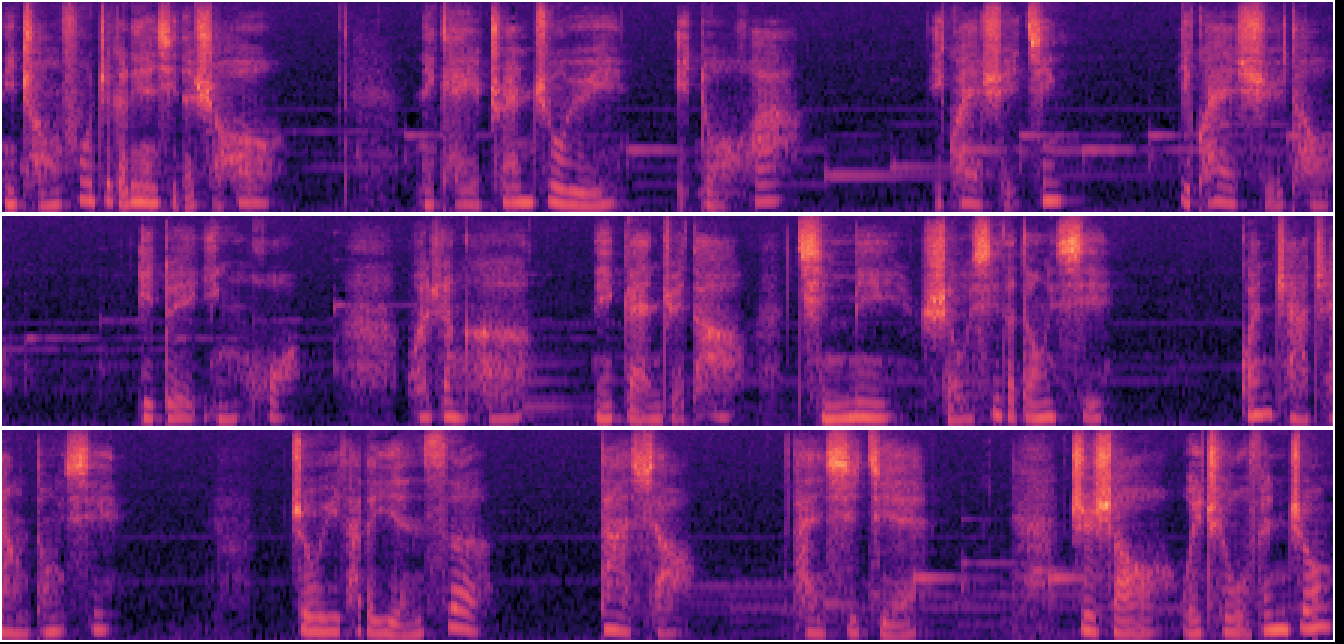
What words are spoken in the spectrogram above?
你重复这个练习的时候，你可以专注于一朵花、一块水晶、一块石头、一堆萤火，或任何你感觉到亲密、熟悉的东西。观察这样东西，注意它的颜色、大小。和细节，至少维持五分钟，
